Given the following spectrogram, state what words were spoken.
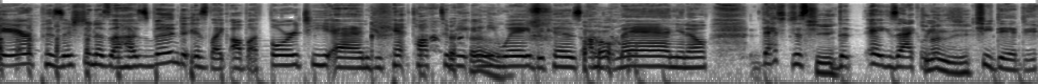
their position as a husband is like of authority and you can't talk to me anyway because I'm the man, you know. That's just She- the exactly. She did.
